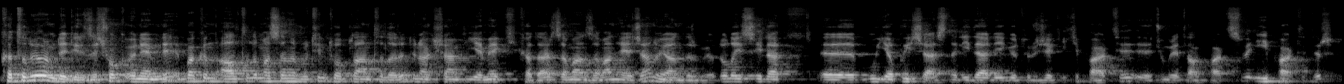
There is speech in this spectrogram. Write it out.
Katılıyorum dediğinize çok önemli. Bakın altılı masanın rutin toplantıları dün akşamki yemek kadar zaman zaman heyecan uyandırmıyor. Dolayısıyla e, bu yapı içerisinde liderliği götürecek iki parti e, Cumhuriyet Halk Partisi ve İyi Parti'dir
